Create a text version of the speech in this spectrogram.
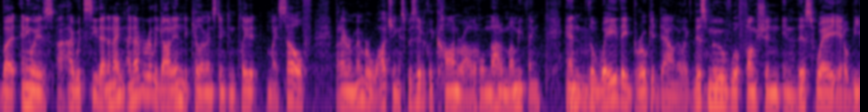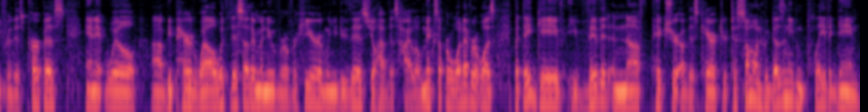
But anyways, I, would see that, and I, I never really got into Killer Instinct and played it myself. But I remember watching specifically Kan-Ra, the whole not a mummy thing, and mm-hmm. the way they broke it down. They're like, this move will function in this way. It'll be for this purpose, and it will uh, be paired well with this other maneuver over here. And when you do this, you'll have this high-low mix-up or whatever it was. But they gave a vivid enough picture of this character to someone who doesn't even play the game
